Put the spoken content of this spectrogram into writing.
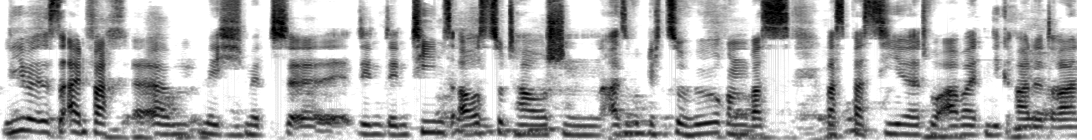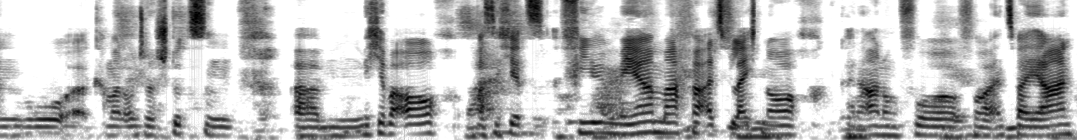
liebe es einfach, ähm, mich mit äh, den, den Teams auszutauschen, also wirklich zu hören, was, was passiert, wo arbeiten die gerade dran, wo äh, kann man unterstützen. Ähm, mich aber auch, was ich jetzt viel mehr mache als vielleicht noch, keine Ahnung, vor, vor ein, zwei Jahren,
